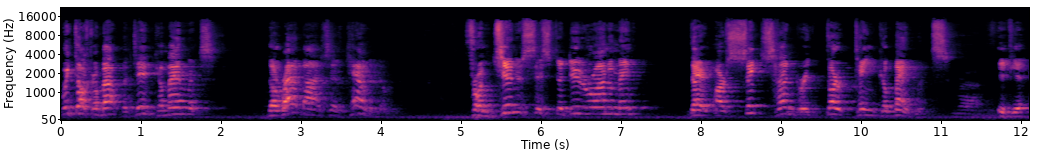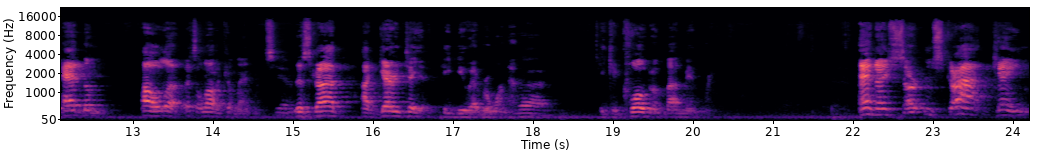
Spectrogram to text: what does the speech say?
we talk about the Ten Commandments. The rabbis have counted them. From Genesis to Deuteronomy, there are 613 commandments. Right. If you add them all up, that's a lot of commandments. Yeah. This scribe, I guarantee you, he knew every one of them. Right. He could quote them by memory. And a certain scribe came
